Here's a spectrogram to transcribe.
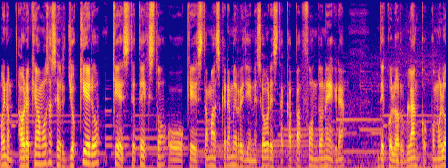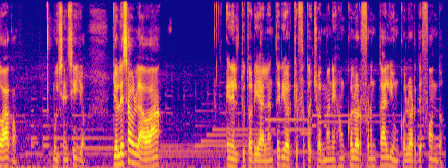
Bueno, ahora qué vamos a hacer, yo quiero que este texto o que esta máscara me rellene sobre esta capa fondo negra de color blanco. ¿Cómo lo hago? Muy sencillo. Yo les hablaba en el tutorial anterior que Photoshop maneja un color frontal y un color de fondo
